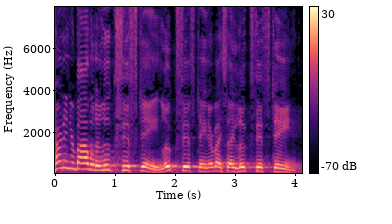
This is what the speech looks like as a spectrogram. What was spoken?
Turn in your Bible to Luke 15. Luke 15. Everybody say Luke 15.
